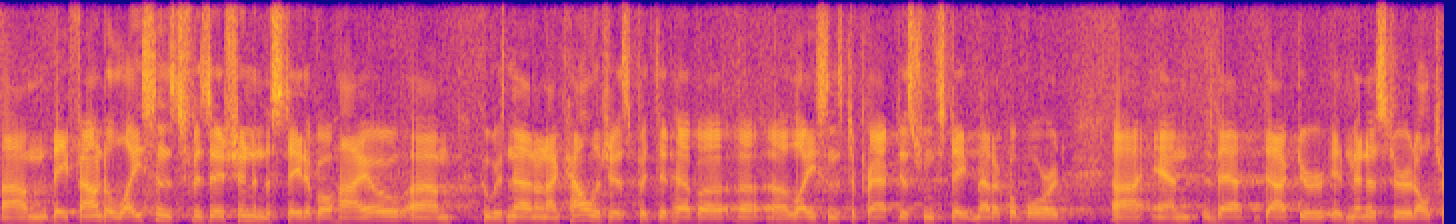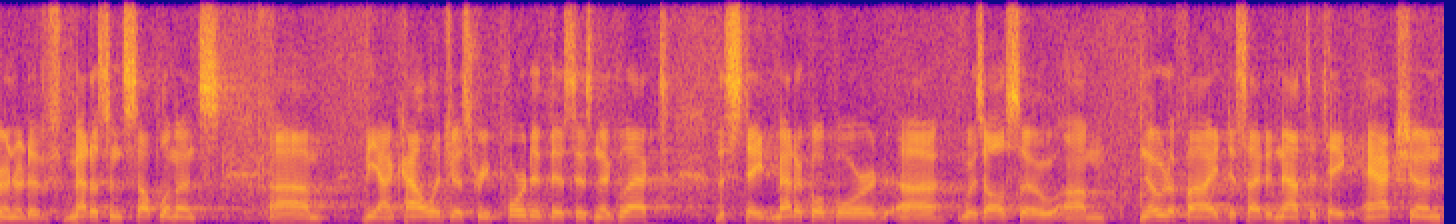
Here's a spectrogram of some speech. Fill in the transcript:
Um, they found a licensed physician in the state of Ohio um, who was not an oncologist but did have a, a, a license to practice from the state medical board, uh, and that doctor administered alternative medicine supplements. Um, the oncologist reported this as neglect. The state medical board uh, was also um, notified, decided not to take action.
